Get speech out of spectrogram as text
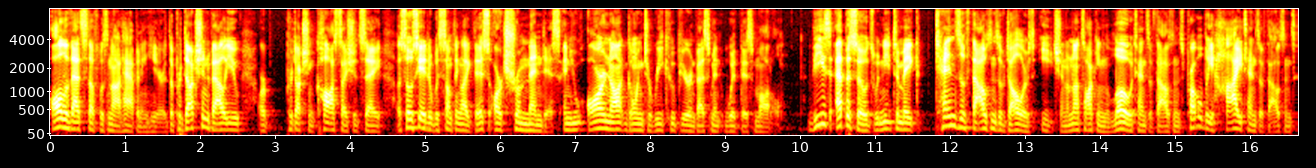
all of that stuff was not happening here. The production value or production costs, I should say, associated with something like this are tremendous, and you are not going to recoup your investment with this model. These episodes would need to make tens of thousands of dollars each, and I'm not talking low tens of thousands, probably high tens of thousands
